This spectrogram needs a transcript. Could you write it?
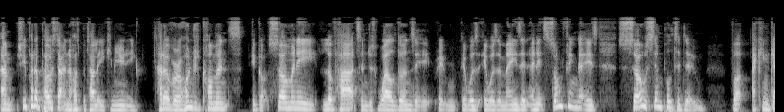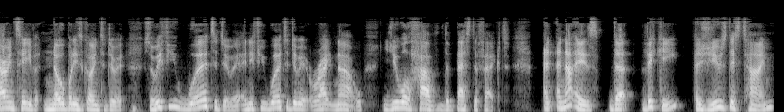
um, she put a post out in the hospitality community, had over 100 comments. It got so many love hearts and just well done. It, it, it was it was amazing, and it's something that is so simple to do. But I can guarantee that nobody's going to do it. So if you were to do it, and if you were to do it right now, you will have the best effect. And and that is that Vicky has used this time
